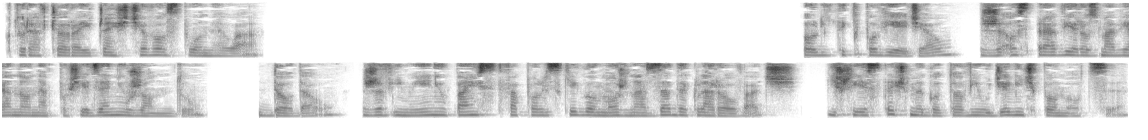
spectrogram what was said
która wczoraj częściowo spłonęła. Polityk powiedział, że o sprawie rozmawiano na posiedzeniu rządu. Dodał, że w imieniu państwa polskiego można zadeklarować, iż jesteśmy gotowi udzielić pomocy.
